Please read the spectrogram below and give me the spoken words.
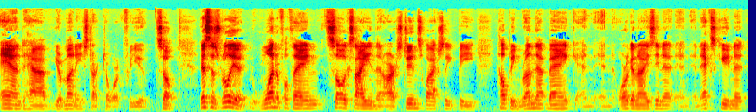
and have your money start to work for you. So this is really a wonderful thing. It's so exciting that our students will actually be helping run that bank and, and organizing it and, and executing it.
